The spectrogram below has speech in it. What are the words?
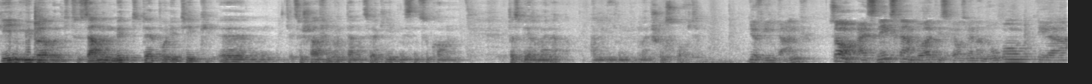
gegenüber und zusammen mit der Politik ähm, zu schaffen und dann zu Ergebnissen zu kommen. Das wäre mein Anliegen, mein Schlusswort. Ja, vielen Dank. So, als nächster an Bord ist Klaus-Werner Lobo, der,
